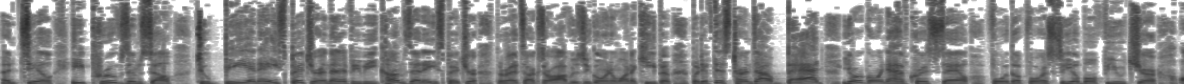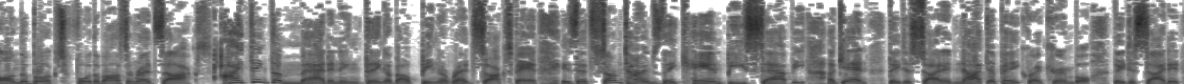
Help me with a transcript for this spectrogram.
until he proves himself to be an ace pitcher. And then if he becomes that ace pitcher, the Red Sox are obviously going to want to keep him. But if this turns out bad, you're going to have Chris Sale for the foreseeable future on the books for the Boston Red Sox. I think the maddening thing about being a Red Sox fan is that sometimes they can be savvy. Again, they decided not to pay Craig Kimbrel. They decided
